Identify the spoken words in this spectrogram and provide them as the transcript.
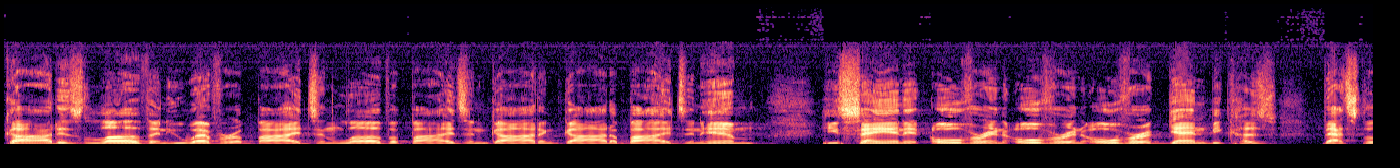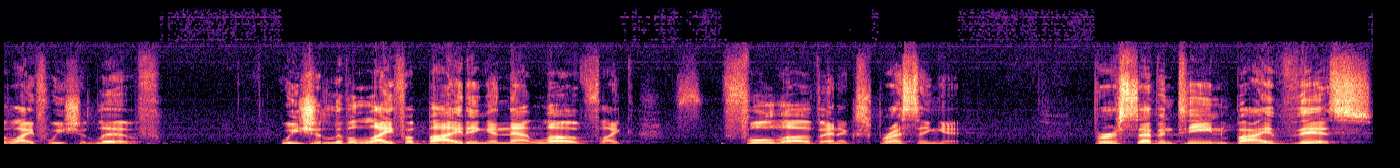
God is love, and whoever abides in love abides in God, and God abides in him. He's saying it over and over and over again because that's the life we should live. We should live a life abiding in that love, like full of and expressing it. Verse 17 By this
